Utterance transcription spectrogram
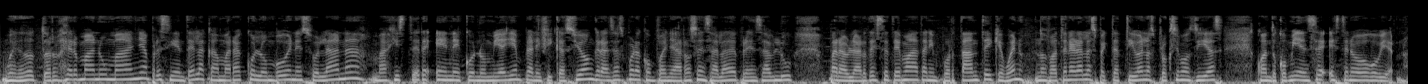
Bueno, doctor Germán Umaña, presidente de la Cámara Colombo Venezolana, magíster en Economía y en Planificación, gracias por acompañarnos en Sala de Prensa Blue para hablar de este tema tan importante y que, bueno, nos va a tener a la expectativa en los próximos días cuando comience este nuevo gobierno.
